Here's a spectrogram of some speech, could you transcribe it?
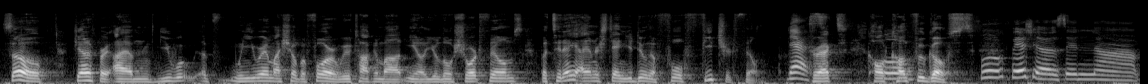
So, Jennifer, um, you when you were in my show before, we were talking about you know your little short films, but today I understand you're doing a full featured film. Yes. Correct? Called full, Kung Fu Ghost. Full features in uh,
